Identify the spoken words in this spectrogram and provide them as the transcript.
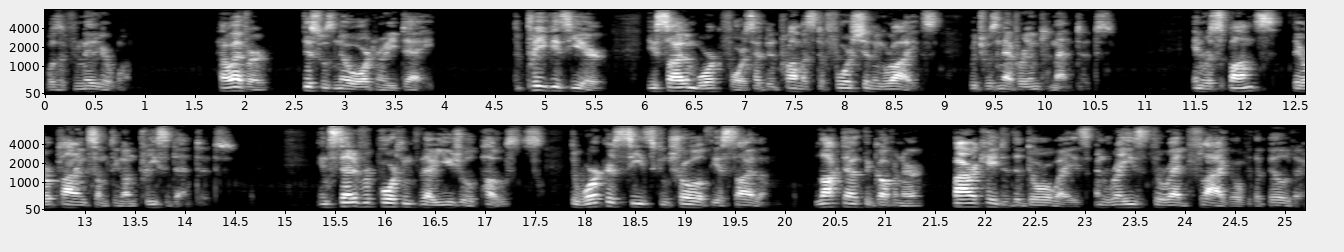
was a familiar one. However, this was no ordinary day. The previous year, the asylum workforce had been promised a four shilling rise, which was never implemented. In response, they were planning something unprecedented. Instead of reporting to their usual posts, the workers seized control of the asylum, locked out the governor, barricaded the doorways, and raised the red flag over the building.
